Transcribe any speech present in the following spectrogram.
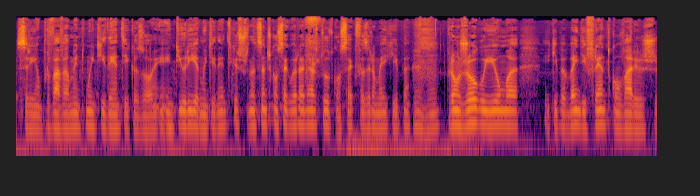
seriam provavelmente muito idênticas, ou em teoria muito idênticas, Fernando Santos consegue baralhar tudo, consegue fazer uma equipa uhum. para um jogo e uma equipa bem diferente, com vários, uh,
